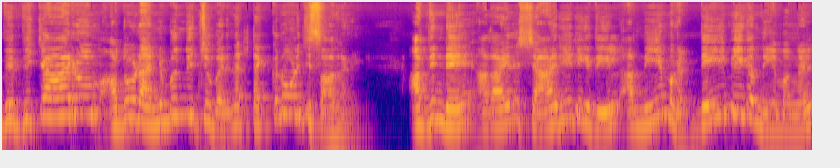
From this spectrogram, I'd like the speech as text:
വ്യഭിചാരവും അതോടനുബന്ധിച്ച് വരുന്ന ടെക്നോളജി സാധനങ്ങൾ. അതിന്റെ അതായത് ശാരീരികതയിൽ ആ നിയമങ്ങൾ ദൈവിക നിയമങ്ങൾ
